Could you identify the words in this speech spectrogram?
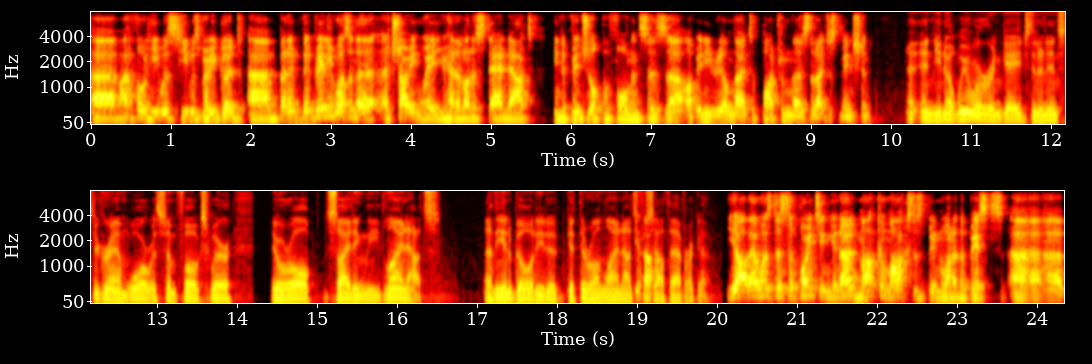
um, I thought he was he was very good. Um, but it, it, really wasn't a, a, showing where you had a lot of standout individual performances uh, of any real note, apart from those that I just mentioned. And, and, you know, we were engaged in an Instagram war with some folks where they were all citing the lineouts, uh, the inability to get their own lineouts yeah. for South Africa. Yeah, that was disappointing. You know, Malcolm Marx has been one of the best uh,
